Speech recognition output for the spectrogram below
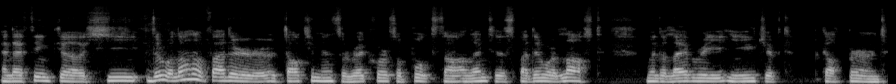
and I think uh, he there were a lot of other documents or records or books on Atlantis, but they were lost when the library in Egypt got burned.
